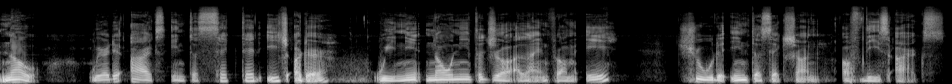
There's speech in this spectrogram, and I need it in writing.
Now, where the arcs intersected each other, we need, now need to draw a line from A through the intersection of these arcs.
